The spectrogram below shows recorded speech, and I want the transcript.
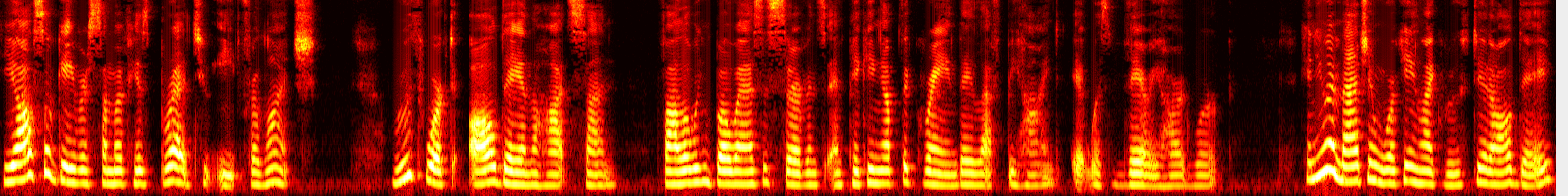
He also gave her some of his bread to eat for lunch. Ruth worked all day in the hot sun following Boaz's servants and picking up the grain they left behind. It was very hard work. Can you imagine working like Ruth did all day?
